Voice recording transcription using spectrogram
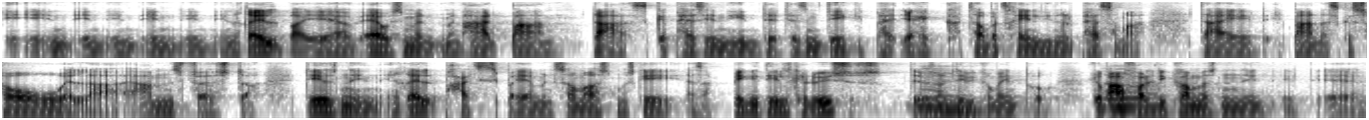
en, en, en, en, en, en reel barriere er jo simpelthen, at man har et barn, der skal passe ind i hende. Det, det, det, det ikke, jeg kan ikke tage op og træne lige, når det passer mig. Der er et, et barn, der skal sove eller ammes først. Og det er jo sådan en, en reel praktisk barriere, men som også måske, altså begge dele kan løses. Det er jo sådan mm. det, vi kommer ind på. Det er bare for, at de kommer med sådan et, et, et, et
